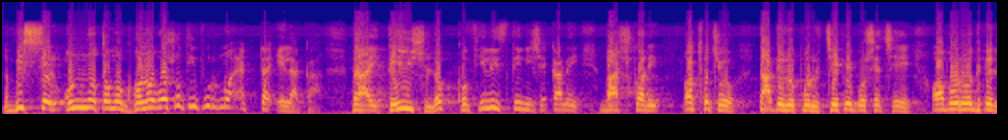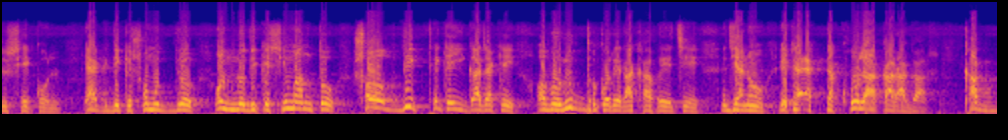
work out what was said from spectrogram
বিশ্বের অন্যতম ঘনবসতিপূর্ণ একটা এলাকা। প্রায় তেইশ লক্ষ ফিলিস্তিনি সেখানে বাস করে, অথচ তাদের ওপর চেপে বসেছে অবরোধের শেকল। একদিকে সমুদ্র, অন্যদিকে সীমান্ত, সব দিক থেকেই গাজাকে অবরুদ্ধ করে রাখা হয়েছে, যেন এটা একটা খোলা কারাগার। খাদ্য,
